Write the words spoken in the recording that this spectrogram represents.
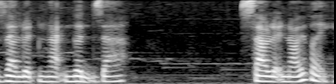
Gia luật ngại ngẩn ra. Sao lại nói vậy?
